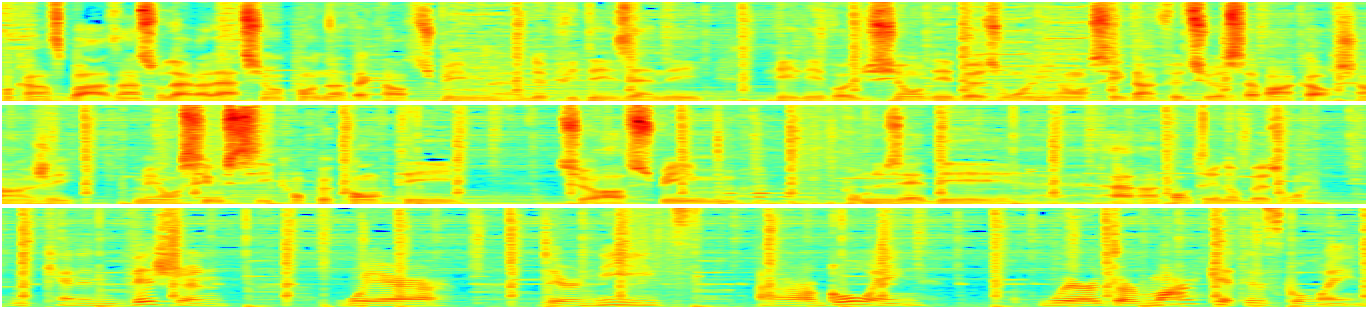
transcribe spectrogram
Donc, en se basant sur la relation qu'on a avec Outstream euh, depuis des années et l'évolution des besoins, on sait que dans le futur, ça va encore changer, mais on sait aussi qu'on peut compter sur Outstream pour nous aider à rencontrer nos besoins. We can envision where their needs are going, where their market is going,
